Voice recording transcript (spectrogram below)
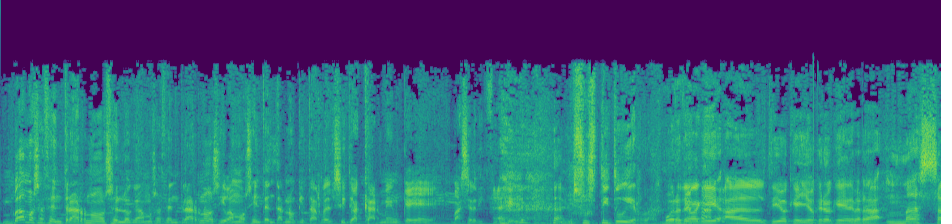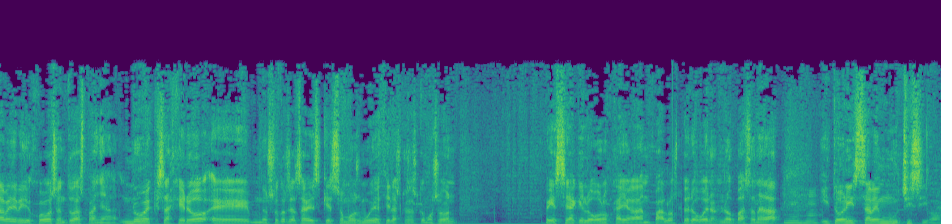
vamos a centrarnos en lo que vamos a centrarnos y vamos a intentar no quitarle el sitio a Carmen, que va a ser difícil sustituirla. Bueno, tengo aquí al tío que yo creo que de verdad más sabe de videojuegos en toda España. No exagero, eh, nosotros ya sabéis que somos muy de decir las cosas como son. Pese a que luego nos caigan palos, pero bueno, no pasa nada. Y Tony sabe muchísimo.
